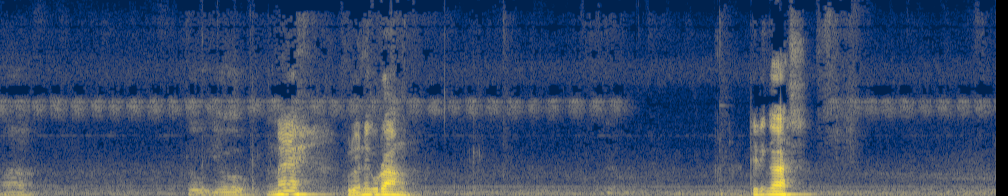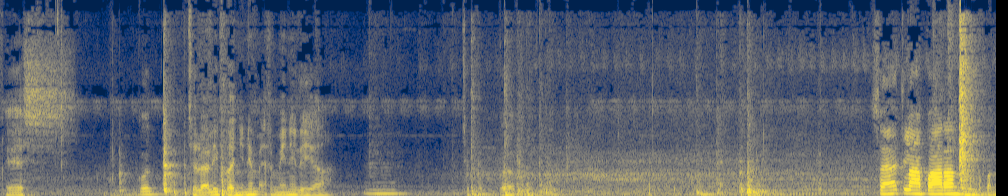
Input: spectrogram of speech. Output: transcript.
Nah. Tuh, yuk. Neh, gulanya kurang. Titik gas. Yes. Gue jalali banyunya mek semene lho ya. Cepet banget. Saya kelaparan teman-teman,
